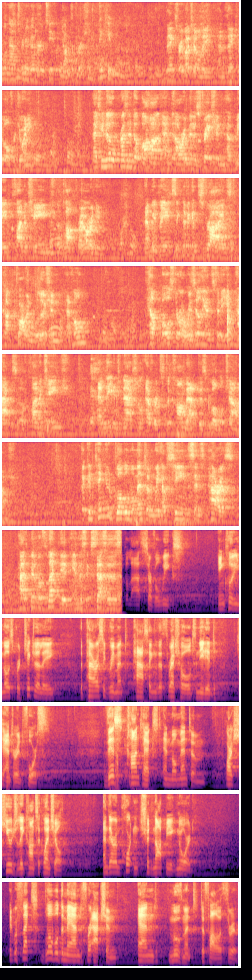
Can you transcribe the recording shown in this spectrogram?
Will now turn it over to Dr. Pershing. Thank you. Thanks very much, Emily, and thank you all for joining. As you know, President Obama and our administration have made climate change a top priority. And we've made significant strides to cut carbon pollution at home, help bolster our resilience to the impacts of climate change, and lead international efforts to combat this global challenge. The continued global momentum we have seen since Paris has been reflected in the successes of the last several weeks, including most particularly the Paris Agreement passing the thresholds needed to enter into force. This context and momentum are hugely consequential, and their importance should not be ignored. It reflects global demand for action and movement to follow through.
